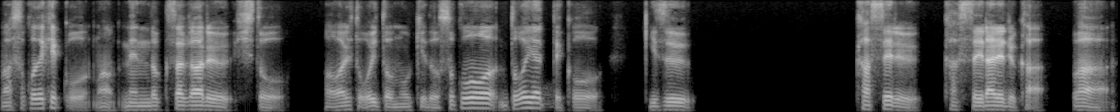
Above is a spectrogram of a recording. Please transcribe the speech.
まあそこで結構、まあめんどくさがある人、まあ、割と多いと思うけど、そこをどうやってこう、気づかせる、かせられるかは、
